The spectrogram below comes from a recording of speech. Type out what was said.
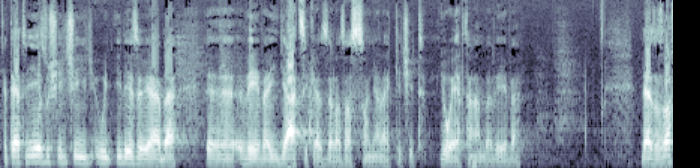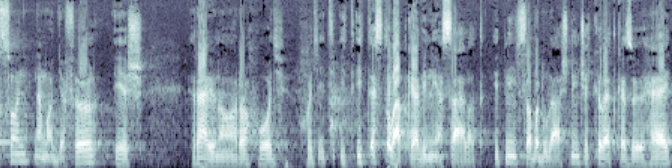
Tehát, hogy Jézus így, így úgy idézőjelbe véve, így játszik ezzel az asszonynal egy kicsit, jó értelembe véve. De ez az asszony nem adja föl, és rájön arra, hogy, hogy itt, itt, itt ezt tovább kell vinni a szálat. Itt nincs szabadulás, nincs egy következő hely,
